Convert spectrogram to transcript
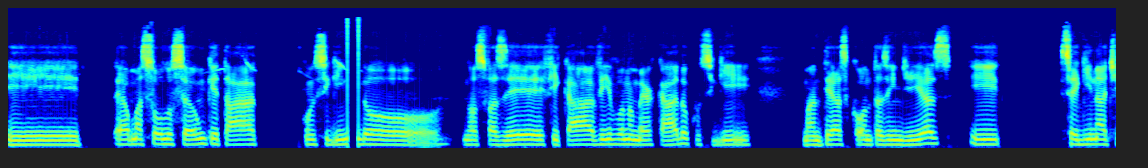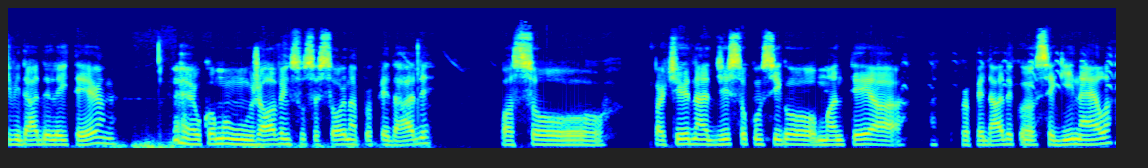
e é uma solução que está conseguindo nos fazer ficar vivo no mercado, conseguir manter as contas em dias e seguir na atividade leiteira. Né? É, eu, como um jovem sucessor na propriedade, posso, a partir né, disso, consigo manter a, a propriedade, seguir nela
